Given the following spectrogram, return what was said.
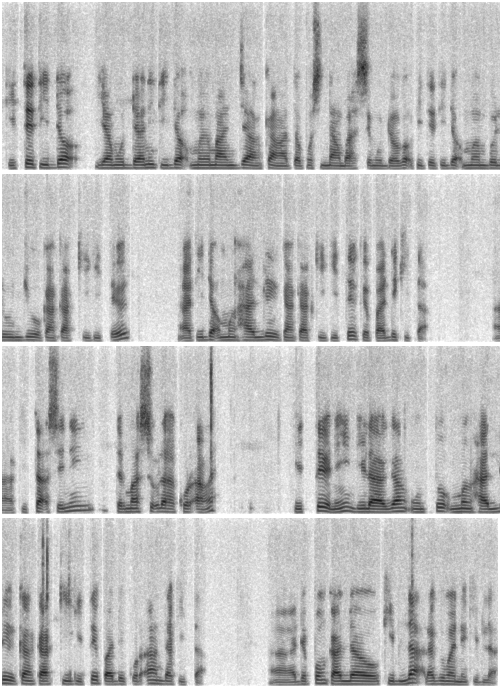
Kita tidak yang mudah ni tidak memanjangkan ataupun senang bahasa mudah kok kita tidak membelunjurkan kaki kita uh, tidak menghalakan kaki kita kepada kitab. Uh, kitab sini termasuklah Quran eh. Kita ni dilarang untuk menghalakan kaki kita pada Quran dan kitab. Ada pun kalau kiblat lagu mana kiblat?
